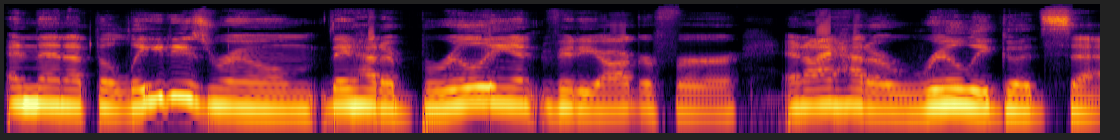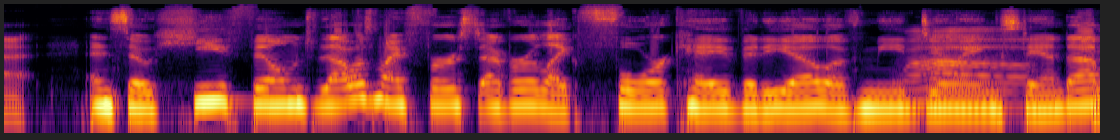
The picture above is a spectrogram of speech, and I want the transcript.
And then at the ladies' room, they had a brilliant videographer, and I had a really good set. And so he filmed. That was my first ever like 4K video of me Wow. doing stand up.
